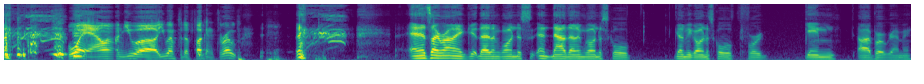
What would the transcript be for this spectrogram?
Boy, Alan, you uh you went for the fucking throat. and it's ironic that I'm going to s- and now that I'm going to school, going to be going to school for game uh, programming.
